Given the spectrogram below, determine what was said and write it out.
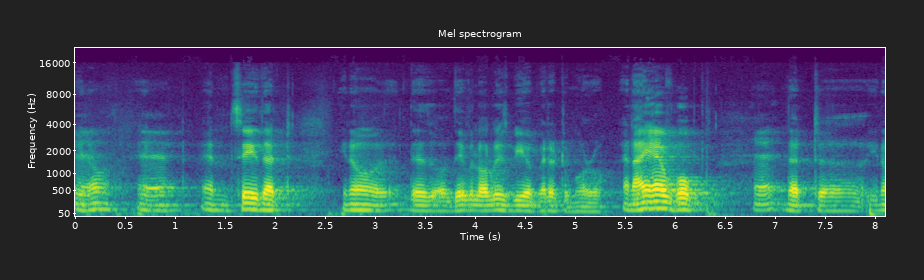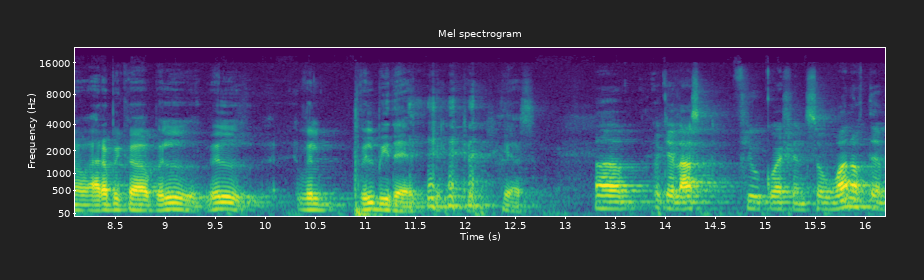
You Yeah. know, Yeah. and say that you know there will always be a better tomorrow and i have hope Yeah. that uh, you know arabica will will will will be there yes Um, okay, last few questions. So one of them,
